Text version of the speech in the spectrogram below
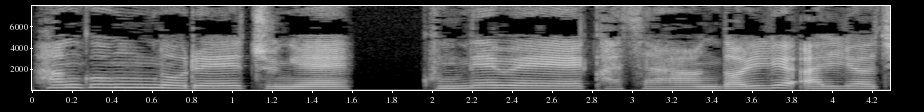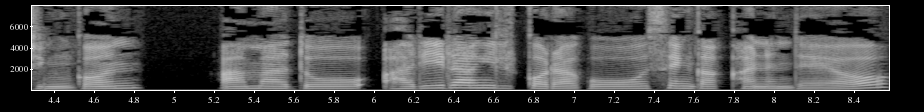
한국 노래 중에 국내외에 가장 널리 알려진 건 아마도 아리랑일 거라고 생각하는데요.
